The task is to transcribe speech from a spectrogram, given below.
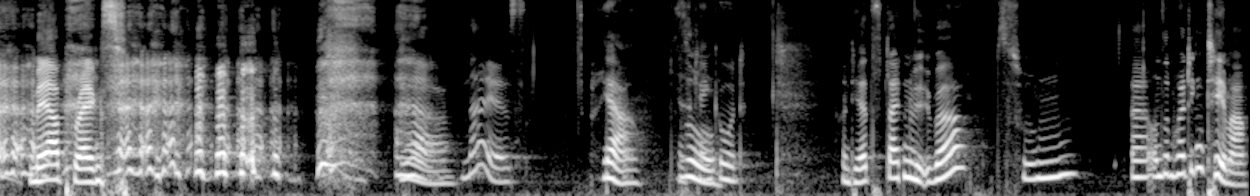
mehr Pranks. ja. Nice. ja. Das so. klingt gut. Und jetzt leiten wir über zu äh, unserem heutigen Thema.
